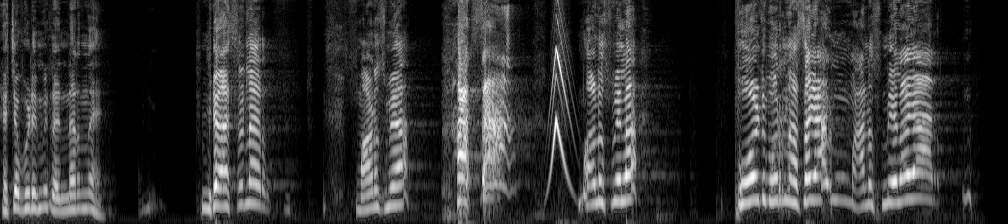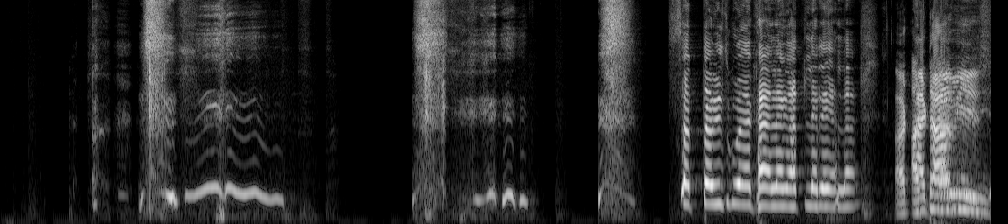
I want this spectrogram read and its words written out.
ह्याच्या पुढे मी रडणार नाही. मी हसणार. माणूस मेला. हसा. माणूस मेला. पोट भरून हसा यार. माणूस मेला यार. सत्तावीस गोळ्या खायला घातल्या रे याला. अठ्ठावीस.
